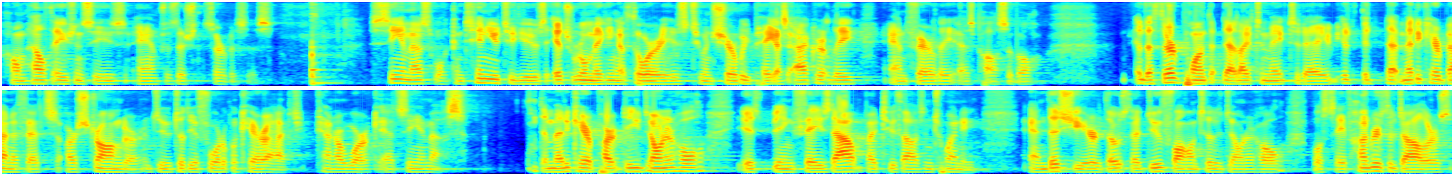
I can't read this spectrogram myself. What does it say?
home health agencies, and physician services. CMS will continue to use its rulemaking authorities to ensure we pay as accurately and fairly as possible. And the third point that I'd like to make today, it- it- that Medicare benefits are stronger due to the Affordable Care Act and our work at CMS. The Medicare Part D donut hole is being phased out by 2020. And this year, those that do fall into the donut hole will save hundreds of dollars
